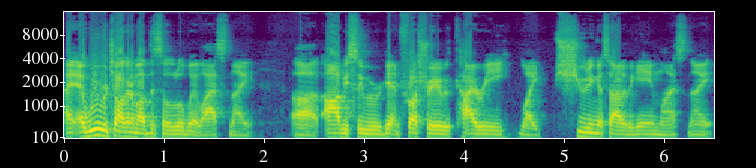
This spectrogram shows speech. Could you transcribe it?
I, we were talking about this a little bit last night. Uh, obviously, we were getting frustrated with Kyrie like shooting us out of the game last night,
